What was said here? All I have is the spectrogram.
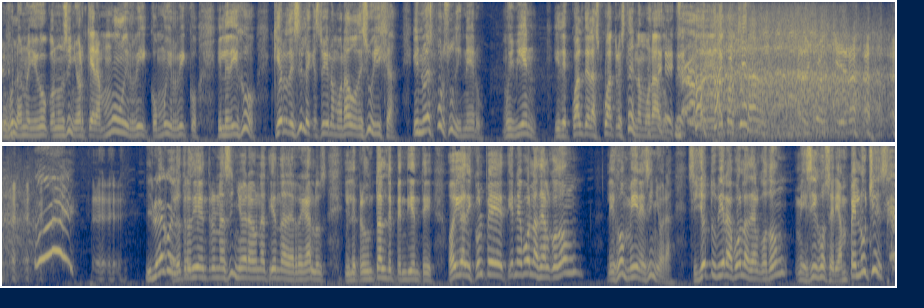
Un fulano llegó con un señor que era muy rico, muy rico, y le dijo, quiero decirle que estoy enamorado de su hija, y no es por su dinero. Muy bien, ¿y de cuál de las cuatro está enamorado? "Eh, de cualquiera. Y luego. El otro día entró una señora a una tienda de regalos y le preguntó al dependiente, oiga, disculpe, ¿tiene bolas de algodón? Le dijo, mire señora, si yo tuviera bolas de algodón, mis hijos serían peluches.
